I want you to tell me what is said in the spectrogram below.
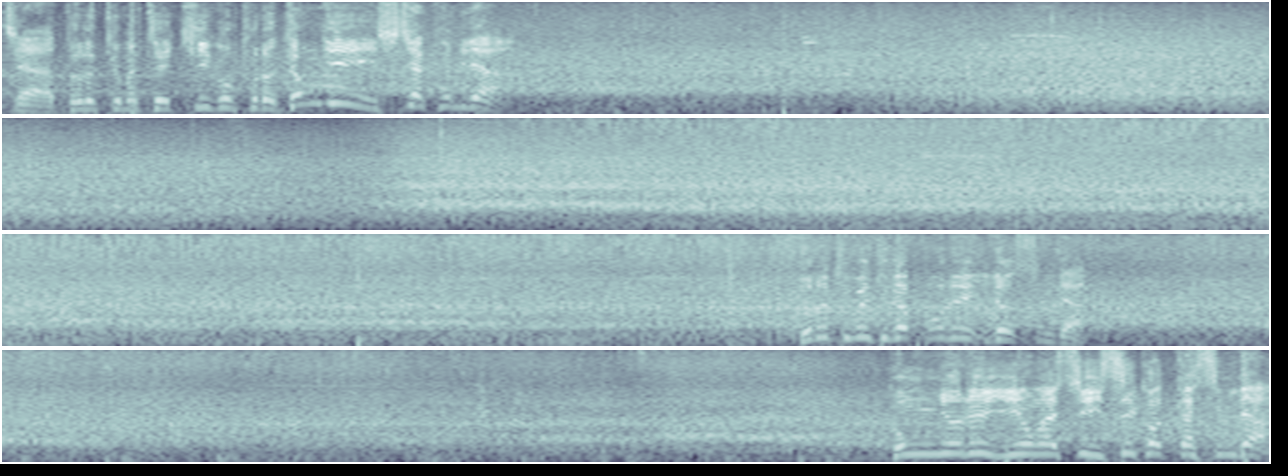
자 도르트문트 킥오프로 경기 시작합니다. 도르트문트가 볼을 잃었습니다. 공료를 이용할 수 있을 것 같습니다.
